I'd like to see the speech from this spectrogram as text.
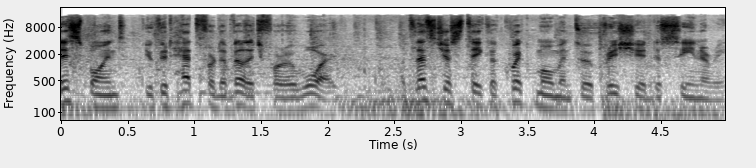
This point, you could head for the village for a reward, but let's just take a quick moment to appreciate the scenery.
